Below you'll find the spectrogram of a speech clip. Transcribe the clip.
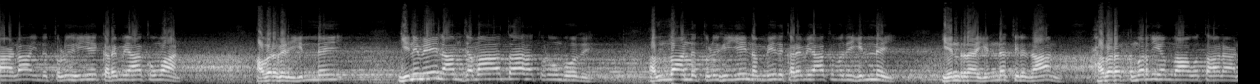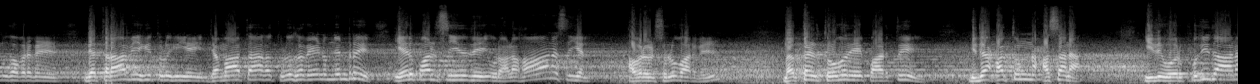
தாலா இந்த தொழுகையை கடமையாக்குவான். அவர்கள் இல்லை. இனிமேல் நாம் ஜமாத்தாக தொழுவும் போது அல்லாஹ் அந்த தொழுகையை நம் மீது கடமையாக்குவது இல்லை என்ற எண்ணத்தில்தான் ஹதரத் உமர்லி அல்லாஹு தாலா அவர்கள் இந்த தராவீக தொழுகையை ஜமாத்தாக தொழுக வேண்டும் என்று ஏற்பாடு செய்தது ஒரு அழகான செயல். அவர்கள் சொல்லுவார்கள் மக்கள் தொழுவதை பார்த்து இதஅத்துன் ஹசனா. இது ஒரு புதிதான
